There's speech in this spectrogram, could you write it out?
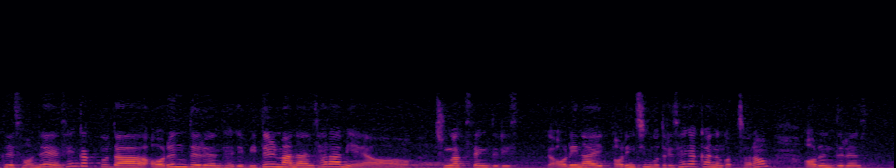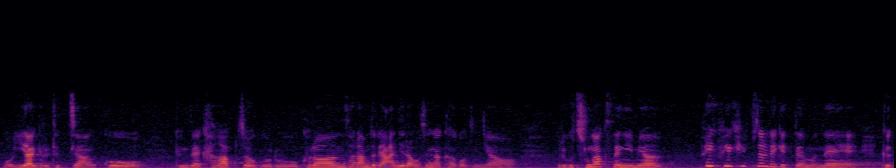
근데 저는 생각보다 어른들은 되게 믿을 만한 사람이에요. 어. 중학생들이 어린아이 어린 친구들이 생각하는 것처럼 어른들은 뭐 이야기를 듣지 않고 굉장히 강압적으로 그런 사람들이 아니라고 생각하거든요. 그리고 중학생이면 휙휙 휩쓸리기 때문에 그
